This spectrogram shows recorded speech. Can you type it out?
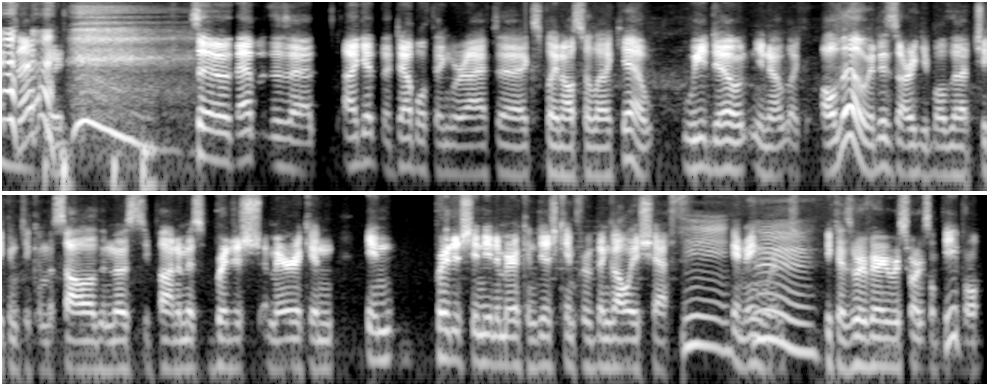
exactly. So that was a. I get the double thing where I have to explain also like, yeah, we don't, you know, like although it is arguable that chicken tikka masala, the most eponymous British American in British Indian American dish, came from a Bengali chef Mm. in England Mm. because we're very resourceful people.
